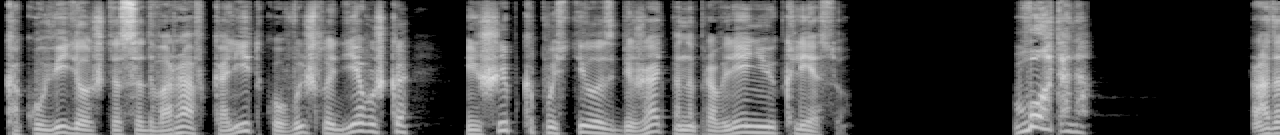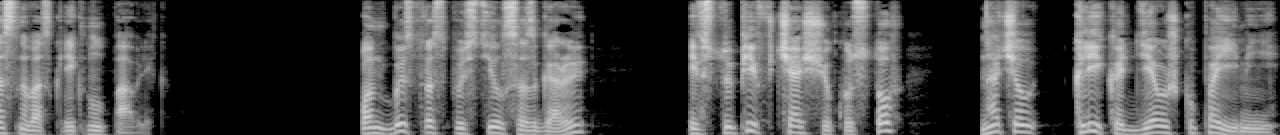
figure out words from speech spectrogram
как увидел, что со двора в калитку вышла девушка и шибко пустилась бежать по направлению к лесу. «Вот она!» — радостно воскликнул Павлик. Он быстро спустился с горы и, вступив в чащу кустов, начал кликать девушку по имени.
